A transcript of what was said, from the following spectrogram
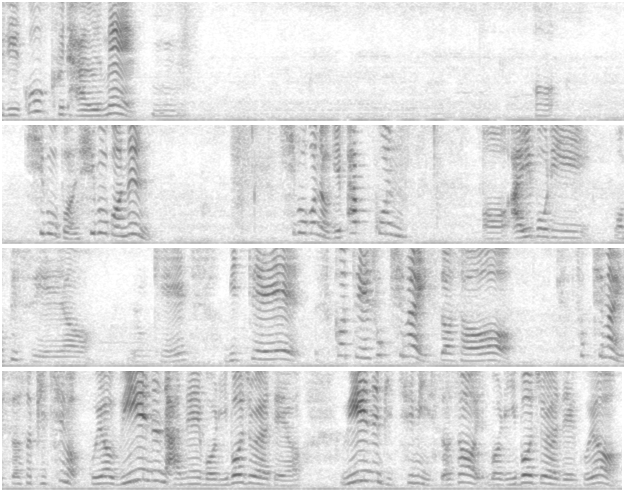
그리고 그 다음에 음, 어 15번 15번은 15번 여기 팝콘 어, 아이보리 원피스예요. 이렇게 밑에 스커트에 속치마 있어서 속치마 있어서 비침 없고요. 위에는 안에 뭘 입어줘야 돼요. 위에는 비침이 있어서 뭘 입어줘야 되고요.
